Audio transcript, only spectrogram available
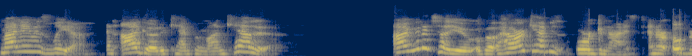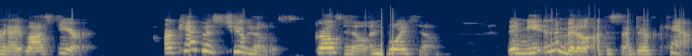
my name is Leah, and I go to Camp Ramah, Canada. I'm going to tell you about how our camp is organized and our overnight last year. Our camp has two hills, Girls Hill and Boys Hill. They meet in the middle at the center of camp.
